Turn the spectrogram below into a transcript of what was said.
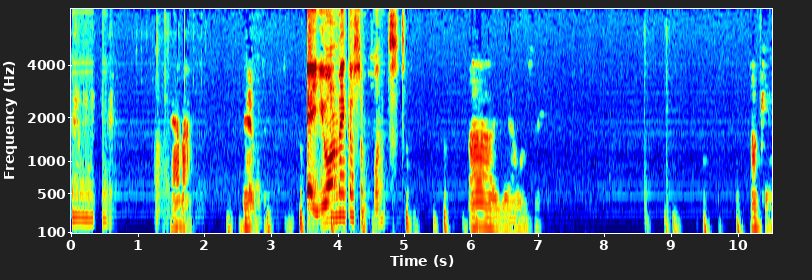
Come on. There. Hey, you want to make us some flints? Uh, yeah, one second. Okay,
